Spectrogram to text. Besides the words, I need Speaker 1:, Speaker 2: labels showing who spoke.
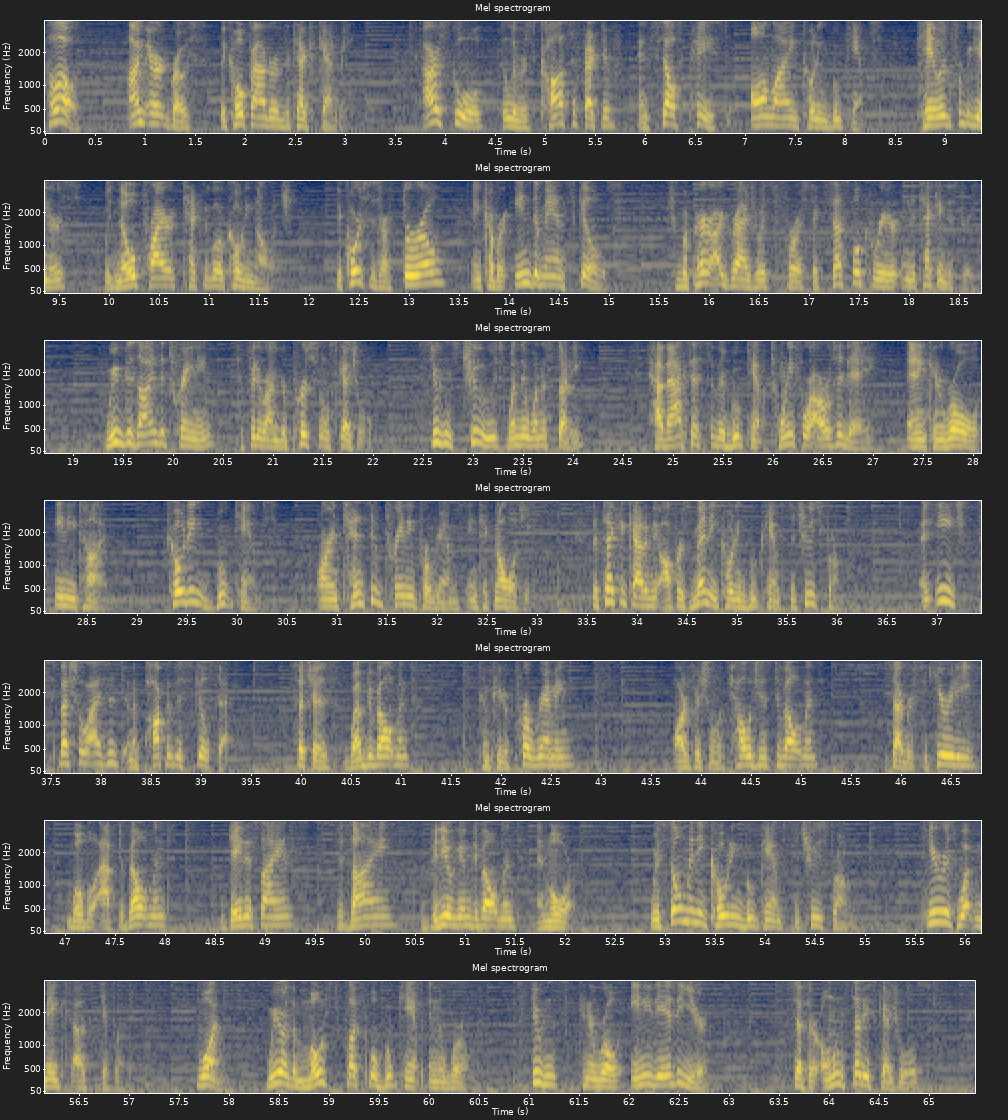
Speaker 1: Hello, I'm Erik Gross, the co-founder of the Tech Academy. Our school delivers cost-effective and self-paced online coding boot camps, tailored for beginners with no prior technical or coding knowledge. The courses are thorough and cover in-demand skills to prepare our graduates for a successful career in the tech industry. We've designed the training to fit around your personal schedule. Students choose when they want to study, have access to their boot camp 24 hours a day, and can enroll anytime. Coding boot camps are intensive training programs in technology. The Tech Academy offers many coding boot camps to choose from, and each specializes in a popular skill set, such as web development, computer programming, artificial intelligence development, cybersecurity, mobile app development, data science, design, video game development, and more. With so many coding boot camps to choose from, here is what makes us different. 1. We are the most flexible boot camp in the world. Students can enroll any day of the year, set their own study schedules,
